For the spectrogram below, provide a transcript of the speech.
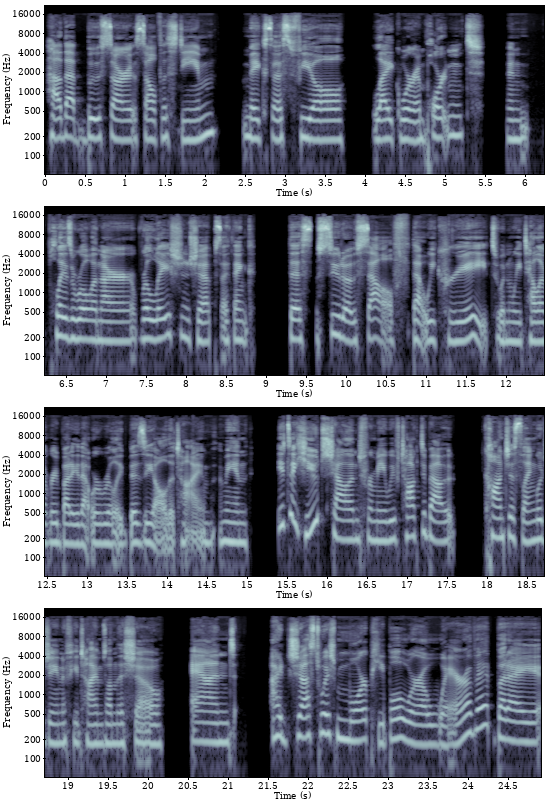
how that boosts our self esteem, makes us feel like we're important and plays a role in our relationships, I think this pseudo self that we create when we tell everybody that we're really busy all the time. I mean, it's a huge challenge for me. We've talked about conscious languaging a few times on this show, and I just wish more people were aware of it, but I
